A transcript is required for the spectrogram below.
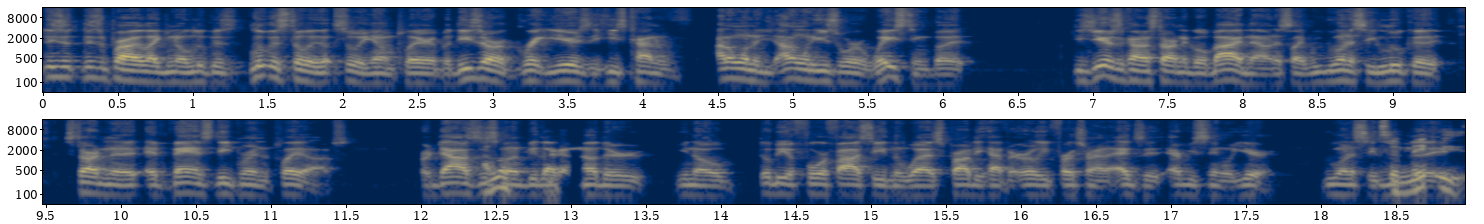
these are these are probably like you know Luka's Luka's still a, still a young player, but these are great years that he's kind of I don't want to I don't want to use the word wasting, but these years are kind of starting to go by now, and it's like we want to see Luka starting to advance deeper in the playoffs. Or Dallas is going to be like another, you know, there'll be a four or five seed in the West, probably have an early first round exit every single year. We want to see to me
